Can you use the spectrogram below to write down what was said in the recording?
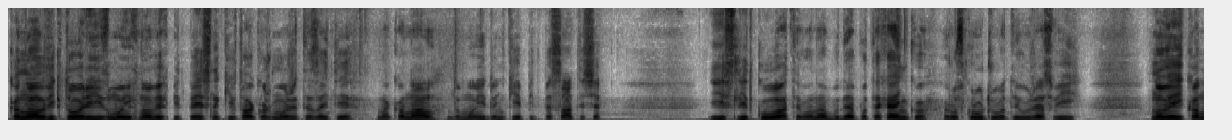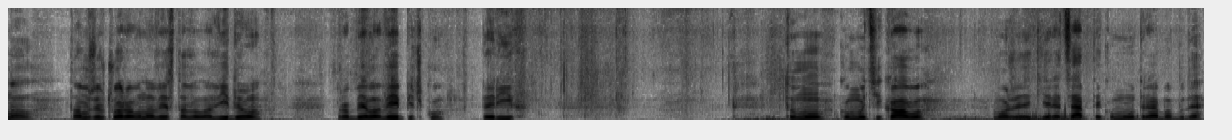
канал Вікторії з моїх нових підписників, також можете зайти на канал до моєї доньки, підписатися і слідкувати. Вона буде потихеньку розкручувати вже свій новий канал. Там вже вчора вона виставила відео, робила випічку, пиріг. Тому кому цікаво, може які рецепти кому треба буде.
